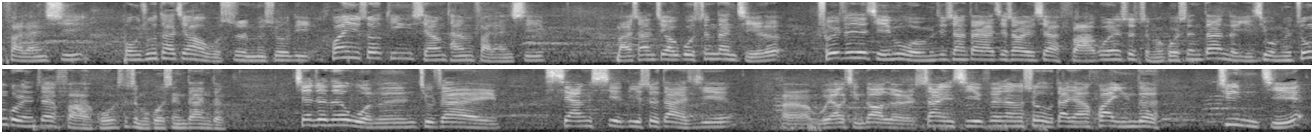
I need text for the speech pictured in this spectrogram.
法兰西，bonjour，大家好，我是门秀丽，欢迎收听详谈法兰西。马上就要过圣诞节了，所以这期节目我们就向大家介绍一下法国人是怎么过圣诞的，以及我们中国人在法国是怎么过圣诞的。现在呢，我们就在香榭丽舍大街，呃，我邀请到了上一期非常受大家欢迎的俊杰。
